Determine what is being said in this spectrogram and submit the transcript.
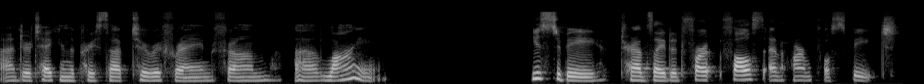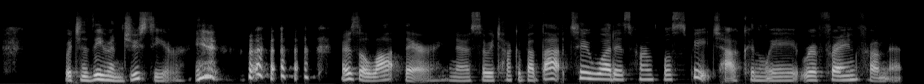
undertaking the precept to refrain from uh, lying. Used to be translated for false and harmful speech, which is even juicier. There's a lot there, you know. So we talk about that too. What is harmful speech? How can we refrain from it?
